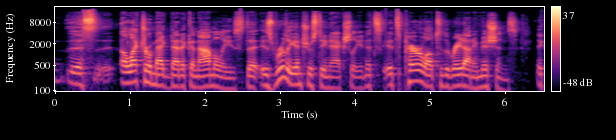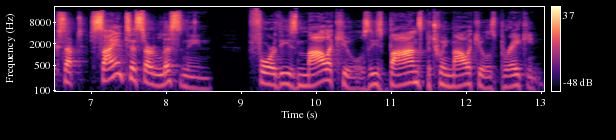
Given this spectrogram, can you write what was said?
this electromagnetic anomalies that is really interesting actually and it's it's parallel to the radon emissions except scientists are listening for these molecules these bonds between molecules breaking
